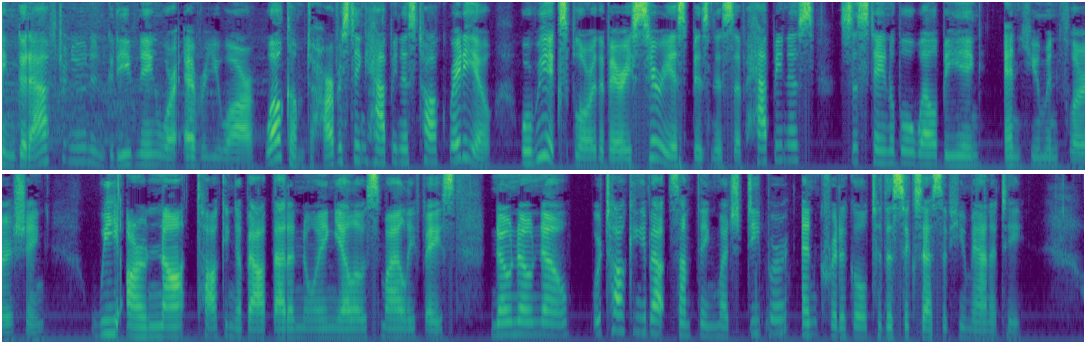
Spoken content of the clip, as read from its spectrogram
Morning, good afternoon, and good evening wherever you are. Welcome to Harvesting Happiness Talk Radio, where we explore the very serious business of happiness, sustainable well being, and human flourishing. We are not talking about that annoying yellow smiley face. No, no, no. We're talking about something much deeper and critical to the success of humanity.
